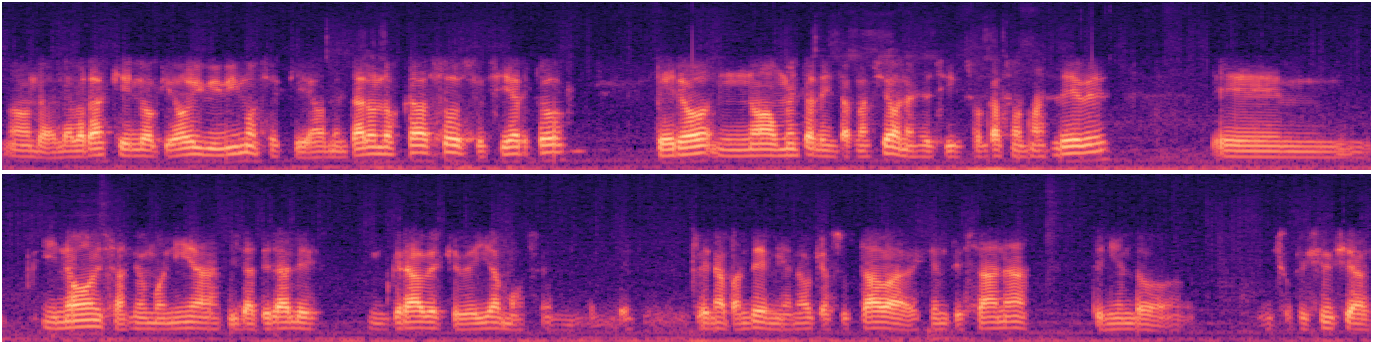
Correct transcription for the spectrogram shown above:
¿no? La, verdad es que lo que hoy vivimos es que aumentaron los casos, es cierto, pero no aumenta la internación, es decir, son casos más leves eh, y no esas neumonías bilaterales graves que veíamos en, plena pandemia, ¿no? que asustaba a gente sana teniendo insuficiencias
